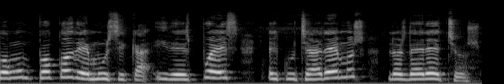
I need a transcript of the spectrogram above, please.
con un poco de música y después escucharemos los derechos.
